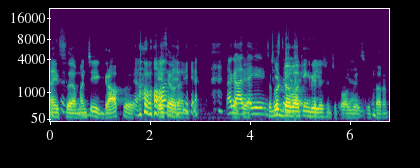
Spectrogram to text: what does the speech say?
నైస్ మంచి graph good working relationship always with Tarun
